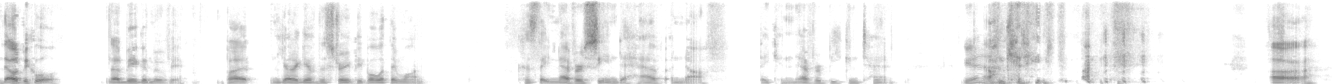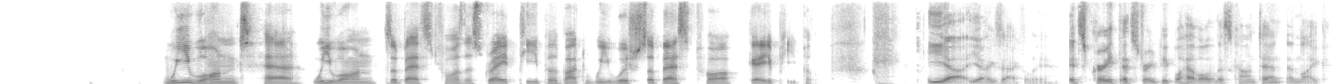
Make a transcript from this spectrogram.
That would be cool. That would be a good movie. But you got to give the straight people what they want because they never seem to have enough. They can never be content. No, Yeah. I'm kidding. uh, we want uh, we want the best for the straight people, but we wish the best for gay people. yeah, yeah, exactly. It's great that straight people have all this content and like,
